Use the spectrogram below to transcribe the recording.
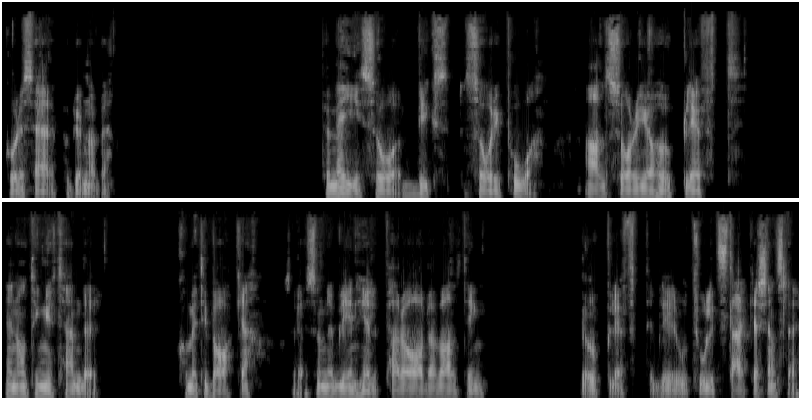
går isär på grund av det. För mig så byggs sorg på. All sorg jag har upplevt när någonting nytt händer kommer tillbaka. Så det är som det blir en hel parad av allting jag upplevt. Det blir otroligt starka känslor.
